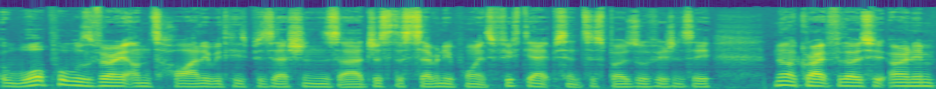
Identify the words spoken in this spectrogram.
Worpel was very untidy with his possessions. Uh, just the 70 points, 58% disposal efficiency. Not great for those who own him.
